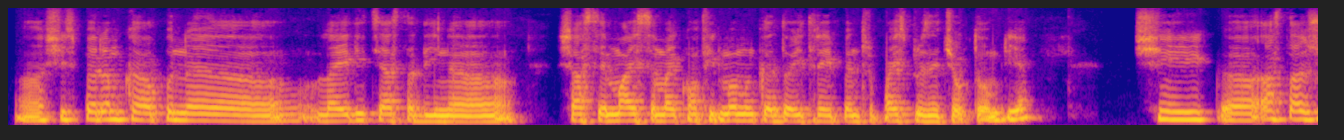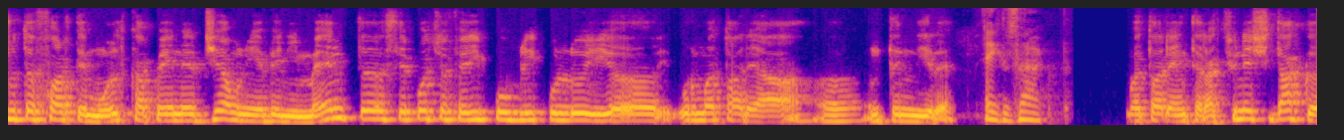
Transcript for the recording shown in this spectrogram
uh, și sperăm că până la ediția asta din 6 mai să mai confirmăm încă 2-3 pentru 14 octombrie și uh, asta ajută foarte mult ca pe energia unui eveniment uh, se poți oferi publicului uh, următoarea uh, întâlnire. Exact. Următoarea interacțiune și dacă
